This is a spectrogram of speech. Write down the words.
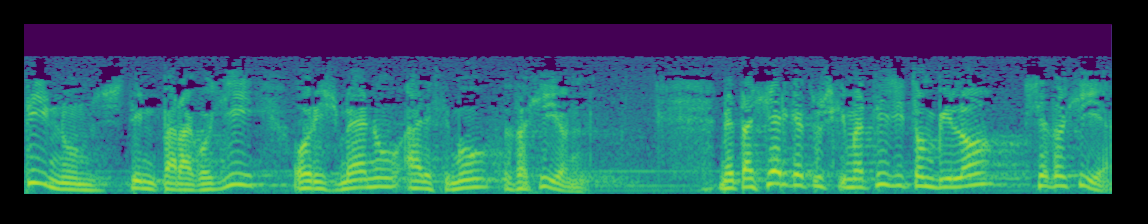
τίνουν στην παραγωγή ορισμένου αριθμού δοχείων. Με τα χέρια του σχηματίζει τον πυλό σε δοχεία.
